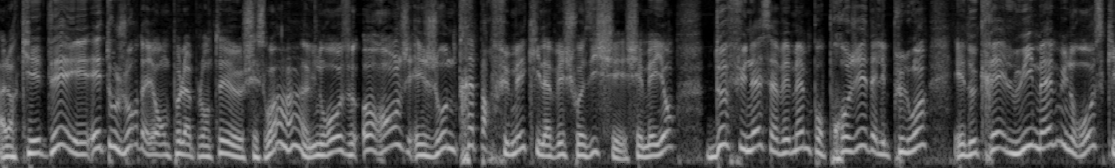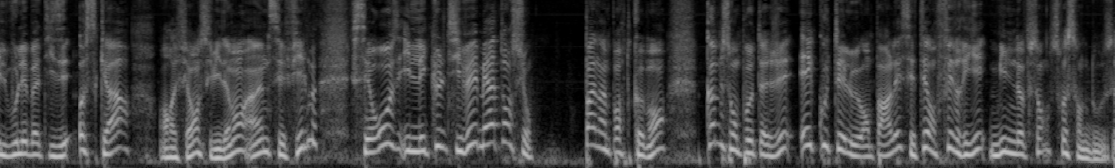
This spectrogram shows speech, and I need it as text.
Alors qui était et toujours, d'ailleurs on peut la planter euh, chez soi, hein, une rose orange et jaune très parfumée qu'il avait choisie chez, chez. De Funès avait même pour projet d'aller plus loin et de créer lui-même une rose qu'il voulait baptiser Oscar, en référence évidemment à un de ses films. Ces roses, il les cultivait, mais attention pas n'importe comment, comme son potager, écoutez-le en parler, c'était en février 1972.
